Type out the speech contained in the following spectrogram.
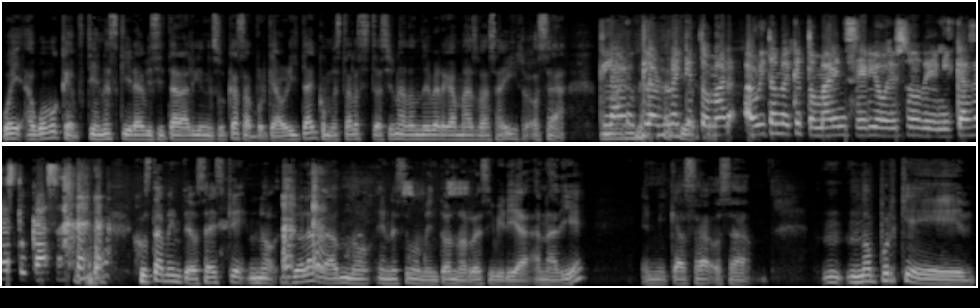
güey, a huevo que tienes que ir a visitar a alguien en su casa, porque ahorita, como está la situación, ¿a dónde verga más vas a ir? O sea. Claro, claro, no hay que tomar, ahorita no hay que tomar en serio eso de mi casa es tu casa. Justamente, o sea, es que no, yo la verdad no, en este momento no recibiría a nadie en mi casa, o sea, no porque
